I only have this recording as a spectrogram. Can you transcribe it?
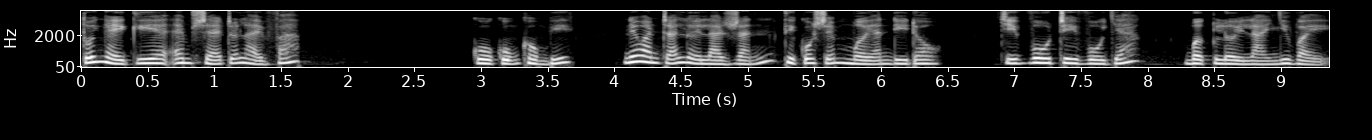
Tối ngày kia em sẽ trở lại Pháp. Cô cũng không biết, nếu anh trả lời là rảnh thì cô sẽ mời anh đi đâu. Chỉ vô tri vô giác, bật lời lại như vậy.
